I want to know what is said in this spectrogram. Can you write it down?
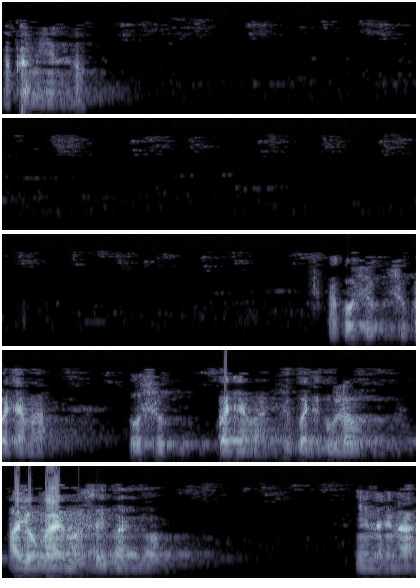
နှစ်ဖက်မြင်တယ်နော် ကိုရှုရှုွက်တဲ့မှာကိုရှုွက်တဲ့မှာရှုွက်တစ်ခုလုံးအာယုံပိုင်းရောစိတ်ပိုင်းရောမြင်နိုင်လား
